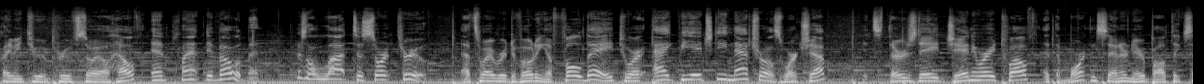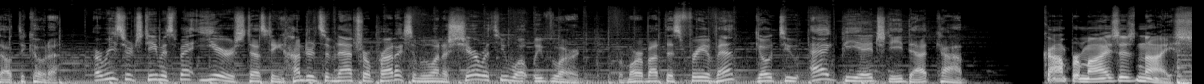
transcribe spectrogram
claiming to improve soil health and plant development. There's a lot to sort through. That's why we're devoting a full day to our Ag PhD Naturals workshop. It's Thursday, January 12th at the Morton Center near Baltic, South Dakota. Our research team has spent years testing hundreds of natural products, and we want to share with you what we've learned. For more about this free event, go to agphd.com. Compromise is nice,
